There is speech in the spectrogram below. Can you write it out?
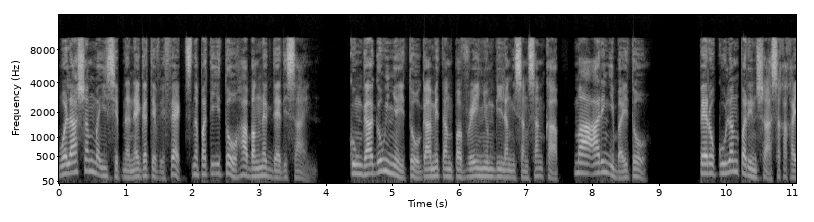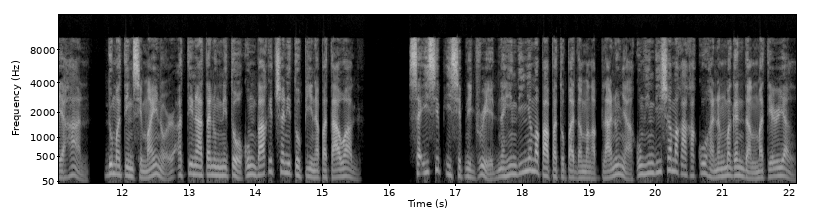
Wala siyang maisip na negative effects na pati ito habang nagde-design. Kung gagawin niya ito gamit ang Pavranium bilang isang sangkap, maaaring iba ito. Pero kulang pa rin siya sa kakayahan, Dumating si Minor at tinatanong nito kung bakit siya nito pinapatawag. Sa isip-isip ni Grid na hindi niya mapapatupad ang mga plano niya kung hindi siya makakakuha ng magandang material.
